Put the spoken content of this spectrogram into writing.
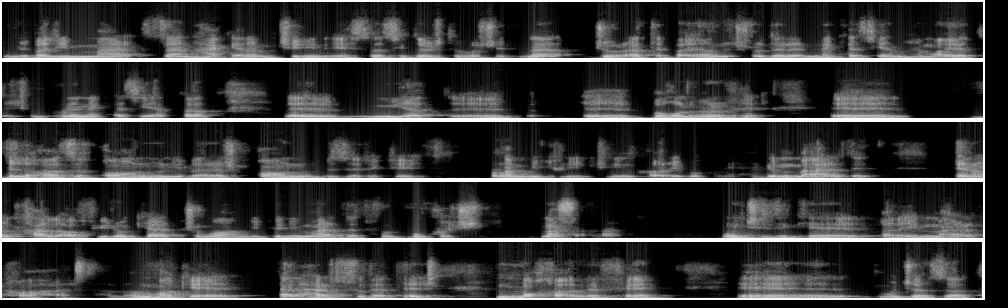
کنه. ولی مرد زن اگر هم چنین احساسی داشته باشه نه جرأت بیانش رو داره نه کسی هم حمایتش می‌کنه نه کسی حتی میاد به قول معروف به لحاظ قانونی براش قانون بذاره که هم می‌تونی چنین کاری بکنی. اگه مردت چنان خلافی رو کرد شما هم می‌تونی مردت رو بکشی. مثلا اون چیزی که برای مردها هست. حالا ما که در هر صورتش مخالف مجازات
